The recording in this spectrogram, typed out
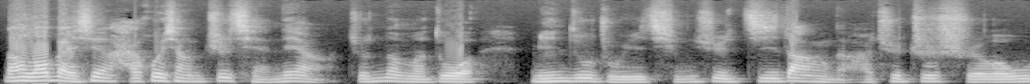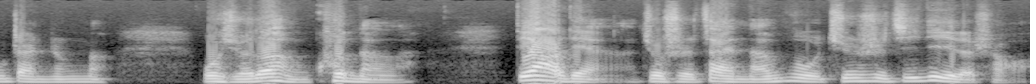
那老百姓还会像之前那样，就那么多民族主义情绪激荡的啊，去支持俄乌战争吗？我觉得很困难了。第二点啊，就是在南部军事基地的时候，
